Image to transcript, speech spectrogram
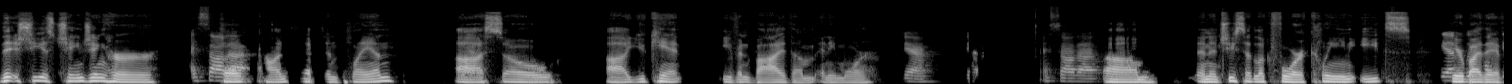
th- she is changing her I saw whole that. concept and plan. Yeah. Uh, so uh, you can't even buy them anymore. Yeah. Yeah. I saw that. Um, and then she said, look for clean eats. Yeah, Nearby, they have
